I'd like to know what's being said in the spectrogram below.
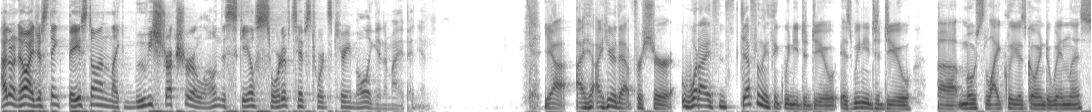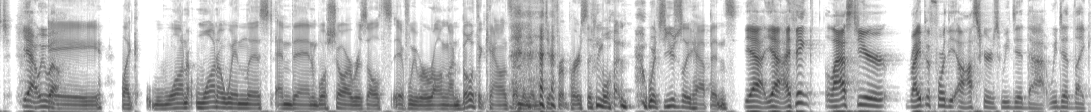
I don't know. I just think based on like movie structure alone, the scale sort of tips towards Carey Mulligan, in my opinion. Yeah, I, I hear that for sure. What I th- definitely think we need to do is we need to do uh, most likely is going to win list. Yeah, we will. A like one one a win list, and then we'll show our results if we were wrong on both accounts, and then a different person won, which usually happens. Yeah, yeah. I think last year, right before the Oscars, we did that. We did like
